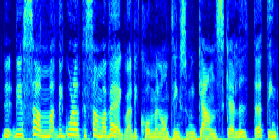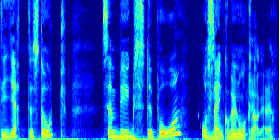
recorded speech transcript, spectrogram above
det, det, är samma, det går alltid samma väg va? Det kommer någonting som är ganska litet, inte jättestort. Sen byggs det på och sen kommer en åklagare.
